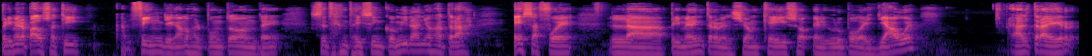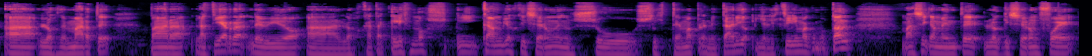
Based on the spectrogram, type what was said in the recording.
primera pausa aquí, al fin llegamos al punto donde 75.000 años atrás, esa fue la primera intervención que hizo el grupo de Yahweh al traer a los de Marte para la Tierra debido a los cataclismos y cambios que hicieron en su sistema planetario y el clima como tal. Básicamente lo que hicieron fue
